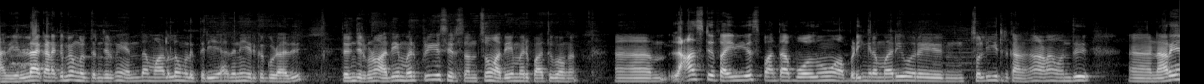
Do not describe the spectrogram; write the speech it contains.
அது எல்லா கணக்குமே உங்களுக்கு தெரிஞ்சிருக்கும். எந்த மாடலும் உங்களுக்கு தெரியாதுன்னே இருக்கக்கூடாது. தெரிஞ்சிருக்கணும். அதே மாதிரி ப்ரீவியஸ் இயர் சம்ஸும் அதே மாதிரி பார்த்துக்கோங்க. லாஸ்ட்டு ஃபைவ் இயர்ஸ் பார்த்தா போதும் அப்படிங்கிற மாதிரி ஒரு சொல்லிக்கிட்டு இருக்காங்க. ஆனால் வந்து நிறைய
